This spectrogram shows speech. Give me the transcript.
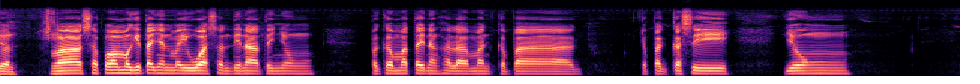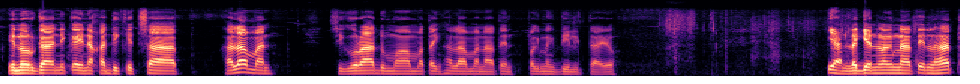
Yun. Ma- sa pamamagitan yan, maiwasan din natin yung pagkamatay ng halaman kapag kapag kasi yung inorganic ay nakadikit sa halaman, sigurado mamamatay ang halaman natin pag nagdilig tayo. Yan, lagyan lang natin lahat.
